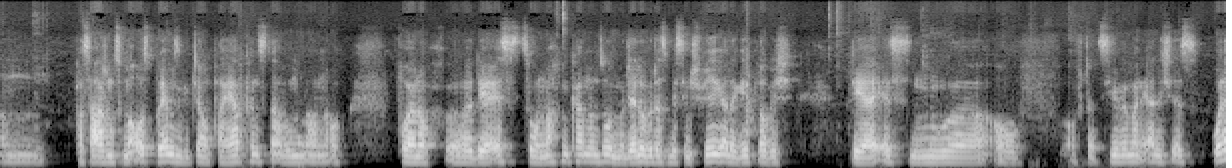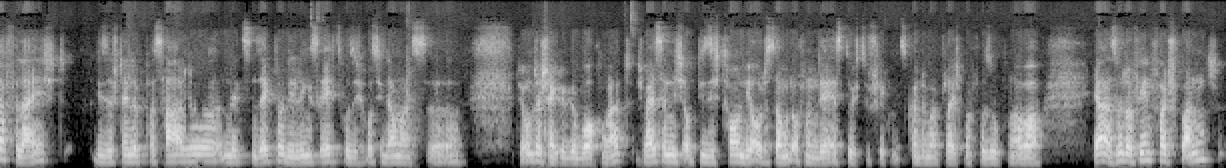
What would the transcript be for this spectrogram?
ähm, Passagen zum Ausbremsen. Es gibt ja auch ein paar Hairpins da, wo man auch vorher noch äh, DRS-Zonen machen kann und so. In Modello wird das ein bisschen schwieriger. Da geht, glaube ich, DRS nur auf, auf Stadtziel, wenn man ehrlich ist. Oder vielleicht diese schnelle Passage im letzten Sektor, die links-rechts, wo sich Rossi damals äh, der Unterschenkel gebrochen hat. Ich weiß ja nicht, ob die sich trauen, die Autos damit offenen DS durchzuschicken. Das könnte man vielleicht mal versuchen. Aber ja, es wird auf jeden Fall spannend.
